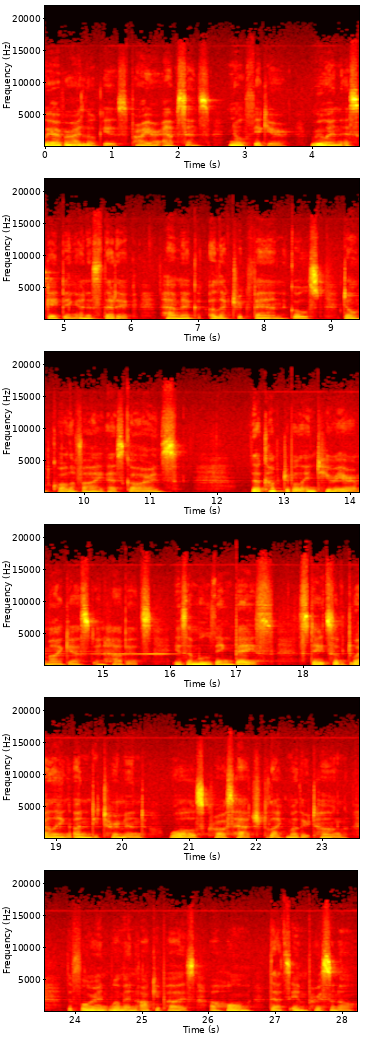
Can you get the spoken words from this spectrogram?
Wherever I look is prior absence, no figure, ruin escaping an aesthetic hammock, electric fan, ghost don't qualify as guards. The comfortable interior my guest inhabits is a moving base, states of dwelling undetermined, walls crosshatched like mother tongue. The foreign woman occupies a home that's impersonal,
